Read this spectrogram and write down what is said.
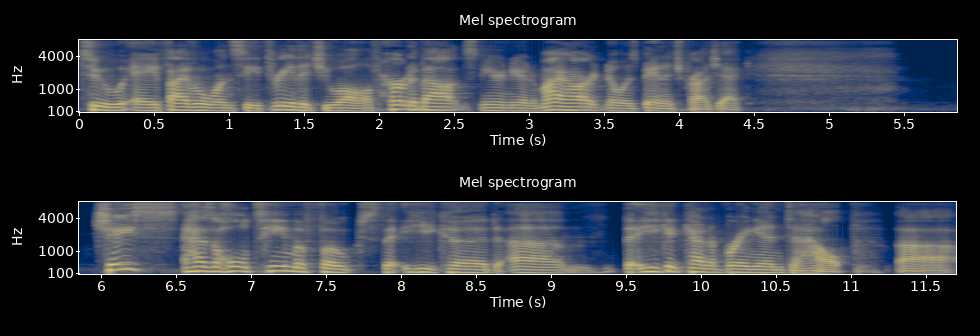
to a 501c3 that you all have heard about. It's near and near to my heart, Noah's Bandage Project. Chase has a whole team of folks that he could um, that he could kind of bring in to help uh,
